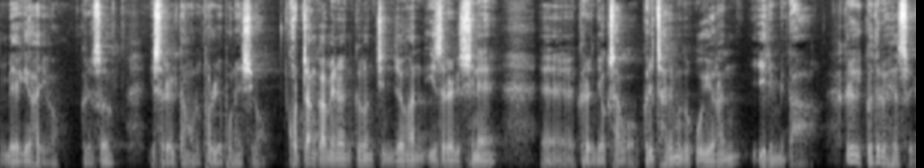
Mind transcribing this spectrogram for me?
매게 하여, 그래서 이스라엘 땅으로 돌려보내시오. 곧장 가면은 그건 진정한 이스라엘 신의 그런 역사고 그렇지 않으면 그 우연한 일입니다. 그리고 그대로 했어요.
